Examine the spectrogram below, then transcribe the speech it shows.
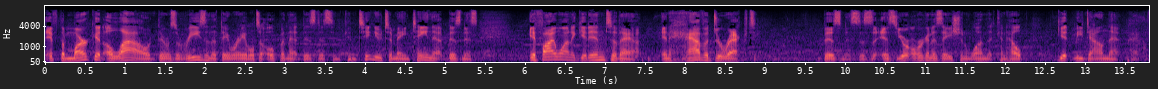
if the market allowed, there was a reason that they were able to open that business and continue to maintain that business. If I want to get into that and have a direct business, is, is your organization one that can help get me down that path?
